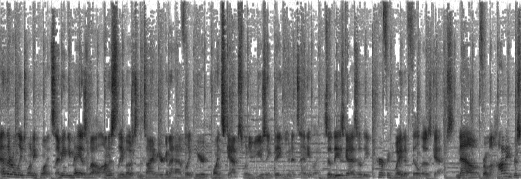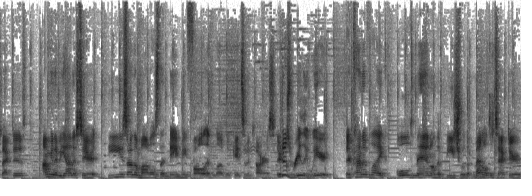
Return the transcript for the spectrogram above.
And they're only 20 points. I mean, you may as well. Honestly, most of the time you're gonna have like weird points gaps when you're using big units anyway. So these guys are the perfect way to fill those gaps. Now, from a hobby perspective, I'm gonna be honest here, these are the models that made me fall in love with Gates of Antares. They're just really weird. They're kind of like old man on the beach with a metal detector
